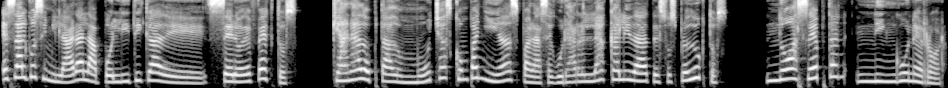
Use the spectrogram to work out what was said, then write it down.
Es algo similar a la política de cero defectos, que han adoptado muchas compañías para asegurar la calidad de sus productos. No aceptan ningún error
